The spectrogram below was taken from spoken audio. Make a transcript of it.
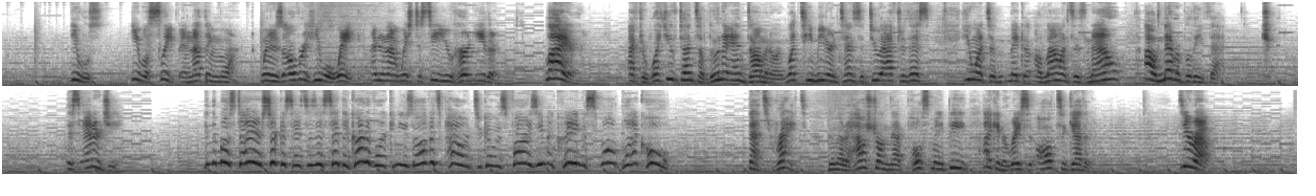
He will he will sleep and nothing more. When it is over, he will wake. I do not wish to see you hurt either. Liar! After what you've done to Luna and Domino and what Team Meteor intends to do after this, you want to make allowances now? I'll never believe that. This energy. In the most dire of circumstances, it said the Gardevoir can use all of its power to go as far as even creating a small black hole. That's right. No matter how strong that pulse may be, I can erase it all together. Zero!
